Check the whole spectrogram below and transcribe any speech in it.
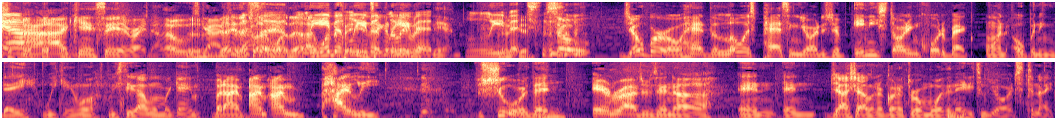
Yeah. I, I can't say it right now. Those guys. Hey, that's are- what I want. I leave want it, leave Take it, it or leave leave it. it. Yeah. Leave Okay. it. So Joe Burrow had the lowest passing yardage of any starting quarterback on opening day weekend. Well, we still got one more game, but I'm I'm I'm highly sure that Mm-hmm. Aaron Rodgers and uh and and Josh Allen are going to throw more than 82 yards tonight.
